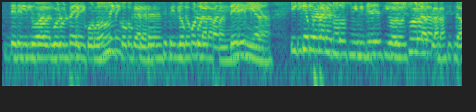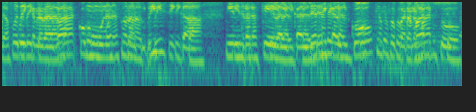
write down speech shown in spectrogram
debido al golpe económico que han recibido con la pandemia y que para el 2018 la placita fue declarada como una zona turística, mientras que el alcalde recalcó que fue para marzo,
